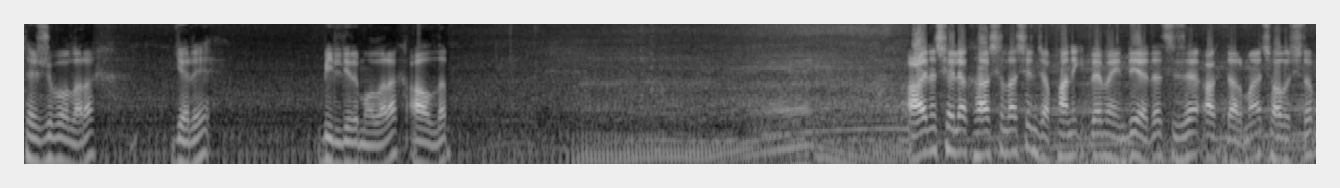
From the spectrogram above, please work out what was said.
tecrübe olarak geri bildirim olarak aldım. Aynı şeyle karşılaşınca paniklemeyin diye de size aktarmaya çalıştım.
